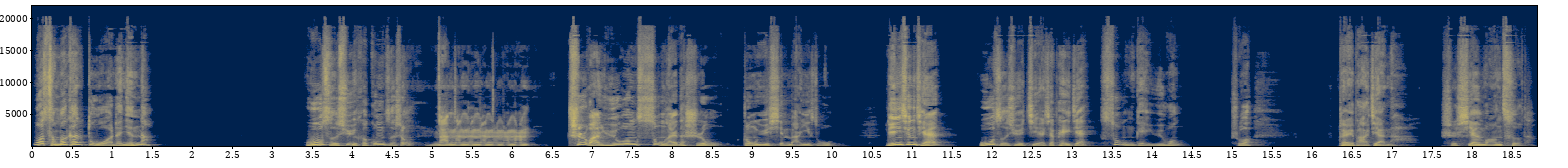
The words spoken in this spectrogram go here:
我怎么敢躲着您呢？”伍子胥和公子胜吃完渔翁送来的食物，终于心满意足。临行前，伍子胥解下佩剑送给渔翁，说。这把剑呐，是先王赐的，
